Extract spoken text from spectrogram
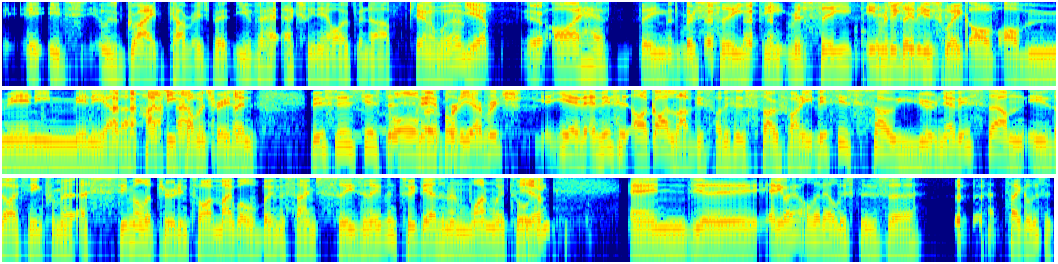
It, it's it was great coverage, but you've actually now opened up. Can of worms. Yep. Yep. I have been receiving receipt in You've been receipt getting- this week of of many many other Hutchy commentaries, and this is just a All sample. pretty average. Yeah, and this is like I love this one. This is so funny. This is so you. Now this um is I think from a, a similar period in time, may well have been the same season, even 2001. We're talking. And uh, anyway, I'll let our listeners uh, take a listen.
